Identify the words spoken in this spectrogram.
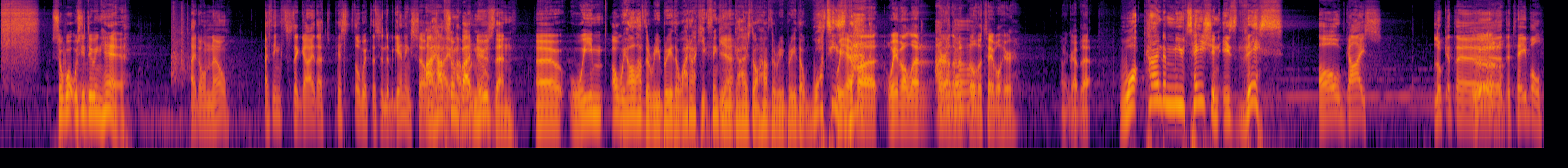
So what was he doing here? I don't know. I think it's the guy that pistol whipped us in the beginning. So I have some I bad wouldn't know. news then. Uh, we. Oh, we all have the rebreather. Why do I keep thinking Yeah. the guys don't have the rebreather? What is we that? have a we have a letter on don't the middle of the table here. I'm gonna grab that? What kind of mutation is this? Oh, guys, look at the Ugh. the table,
